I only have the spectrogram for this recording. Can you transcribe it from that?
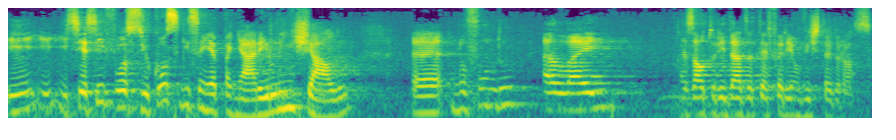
e, e, e se assim fosse, se o conseguissem apanhar e linchá-lo, uh, no fundo, a lei as autoridades até fariam vista grossa.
